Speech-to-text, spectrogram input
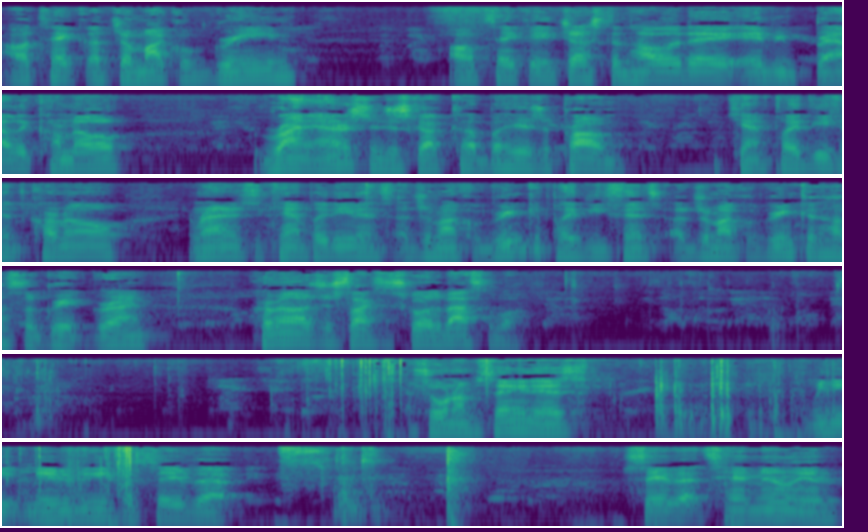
I'll take a JaMychal Green. I'll take a Justin Holiday, Avery Bradley, Carmelo. Ryan Anderson just got cut, but here's the problem. He can't play defense. Carmelo and Ryan Anderson can't play defense. A JaMychal Green can play defense. A JaMychal Green can hustle, grit, grind. Carmelo just likes to score the basketball. So what I'm saying is, we need maybe we need to save that, save that 10 million,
